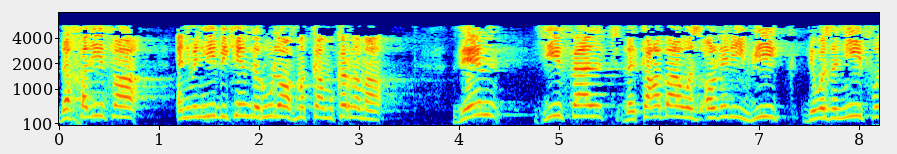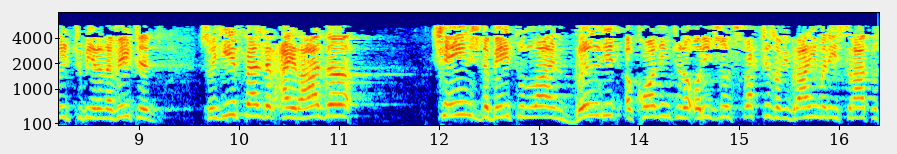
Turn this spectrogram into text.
the Khalifa and when he became the ruler of Makkah Mukarramah, then he felt the Kaaba was already weak, there was a need for it to be renovated. So he felt that I rather change the Baytullah and build it according to the original structures of Ibrahim alayhi salatu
